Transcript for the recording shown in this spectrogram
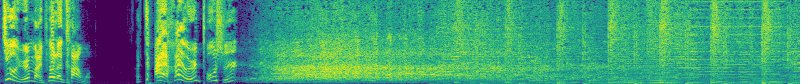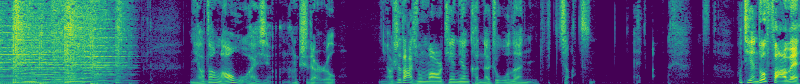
就有人买票来看我，哎，还有人投食。你要当老虎还行，能吃点肉；你要是大熊猫，天天啃那竹子，你这这，我天多乏味。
